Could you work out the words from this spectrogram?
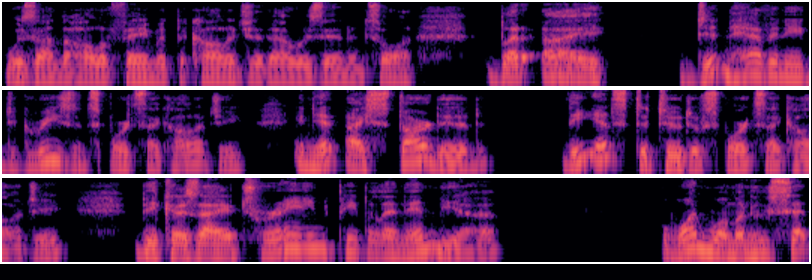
was on the Hall of Fame at the college that I was in, and so on. But I didn't have any degrees in sports psychology. And yet I started the Institute of Sports Psychology because I had trained people in India. One woman who set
